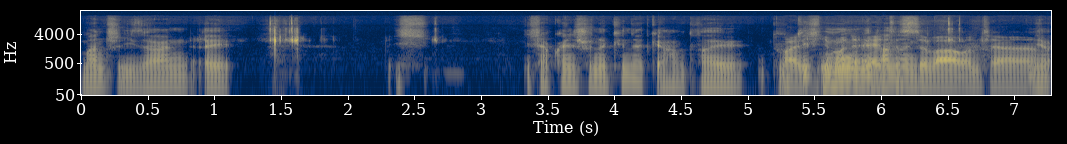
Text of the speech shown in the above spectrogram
manche, die sagen, ey, ich, ich habe keine schöne Kindheit gehabt, weil du Weil dich ich immer um der den anderen Älteste war und der. Ja.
